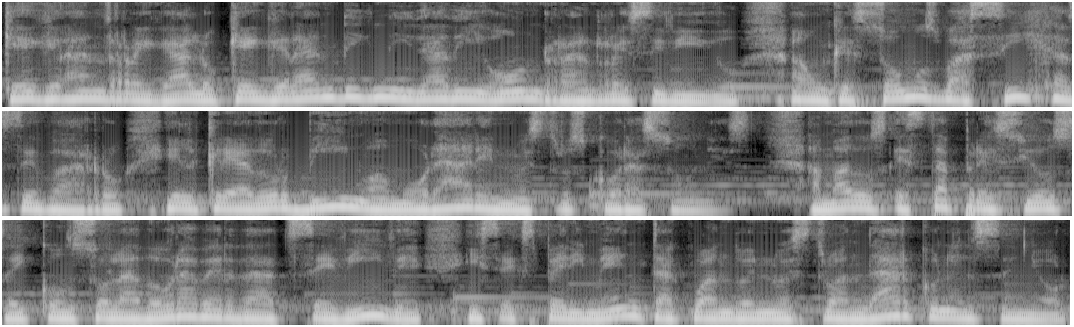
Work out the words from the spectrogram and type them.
Qué gran regalo, qué gran dignidad y honra han recibido, aunque somos vasijas de barro, el Creador vino a morar en nuestros corazones. Amados, esta preciosa y consoladora verdad se vive y se experimenta cuando en nuestro andar con el Señor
